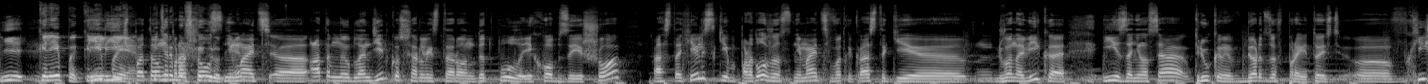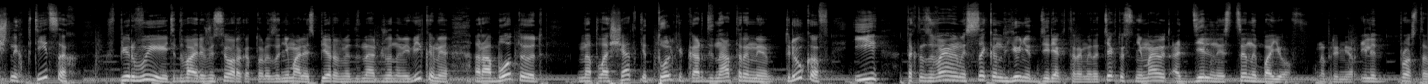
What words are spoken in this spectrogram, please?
И клипы, клипы. Ильич потом прошел снимать э, атомную блондинку Шарли Сторон, Дэдпула и Хобза и Шо. А Стахельский продолжил снимать вот как раз-таки э, Джона Вика и занялся трюками в Birds of Prey. То есть э, в «Хищных птицах» впервые эти два режиссера, которые занимались первыми двумя Джонами Виками, работают на площадке только координаторами трюков и так называемыми second unit директорами. Это те, кто снимают отдельные сцены боев, например, или просто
